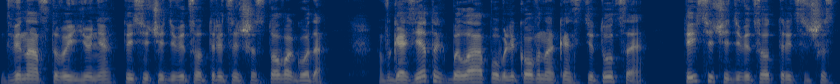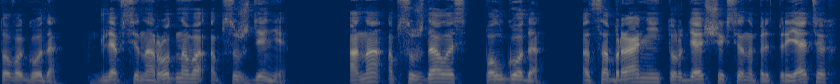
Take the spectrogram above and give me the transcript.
12 июня 1936 года в газетах была опубликована Конституция 1936 года для всенародного обсуждения. Она обсуждалась полгода, от собраний трудящихся на предприятиях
